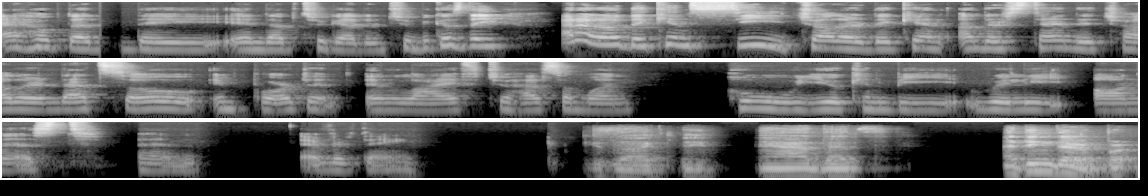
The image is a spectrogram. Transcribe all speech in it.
I hope that they end up together too because they I don't know they can see each other they can understand each other and that's so important in life to have someone who you can be really honest and everything Exactly. Yeah, that's. I think they're a per-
